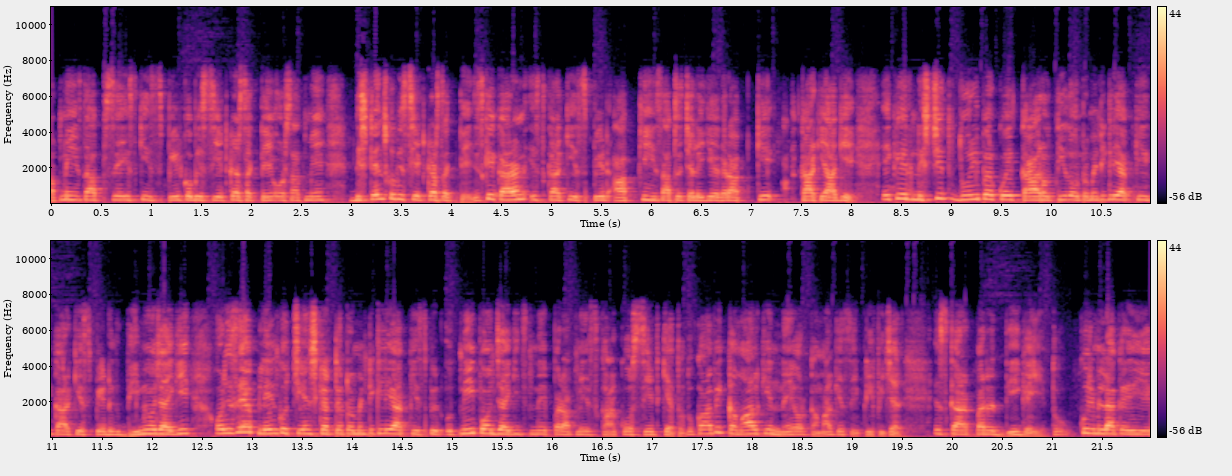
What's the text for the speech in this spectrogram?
अपने हिसाब से इसकी स्पीड को भी सेट कर सकते हैं और साथ में डिस्टेंस को भी सेट कर सकते हैं, जिसके कारण इस कार की स्पीड आपके हिसाब से चलेगी। अगर आपके कार के आगे एक निश्चित दूरी पर कोई कार होती है तो ऑटोमेटिकली आपकी कार की स्पीड धीमी हो जाएगी और जैसे आप लेन को चेंज करते हैं ऑटोमेटिकली आपकी स्पीड उतनी ही पहुँच जाएगी जितने पर आपने इस कार को सेट किया था। तो काफ़ी कमाल के नए और कमाल के सेफ्टी फीचर इस कार पर दी गई तो कुछ मिलाकर ये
